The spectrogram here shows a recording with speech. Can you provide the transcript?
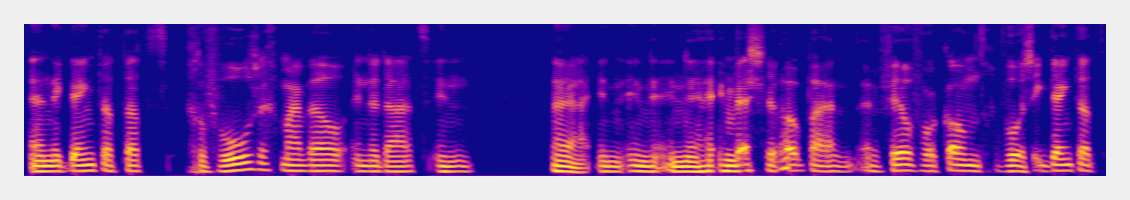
En ik denk dat dat gevoel, zeg maar, wel inderdaad... in nou ja, in, in, in, eh, in West-Europa een, veel voorkomend gevoel is. Ik denk dat,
